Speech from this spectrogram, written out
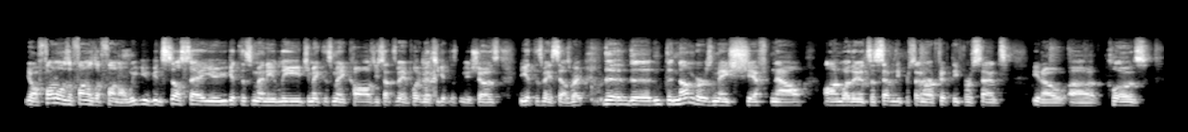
You know, a funnel is a funnel is a funnel. We, you can still say you you get this many leads, you make this many calls, you set this many appointments, you get this many shows, you get this many sales, right? The the the numbers may shift now on whether it's a seventy percent or a fifty percent, you know, uh, close,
